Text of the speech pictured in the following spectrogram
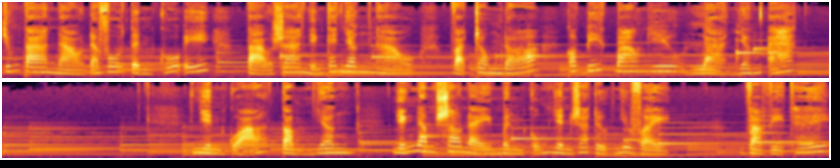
Chúng ta nào đã vô tình cố ý tạo ra những cái nhân nào và trong đó có biết bao nhiêu là nhân ác? Nhìn quả tầm nhân, những năm sau này mình cũng nhìn ra được như vậy. Và vì thế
